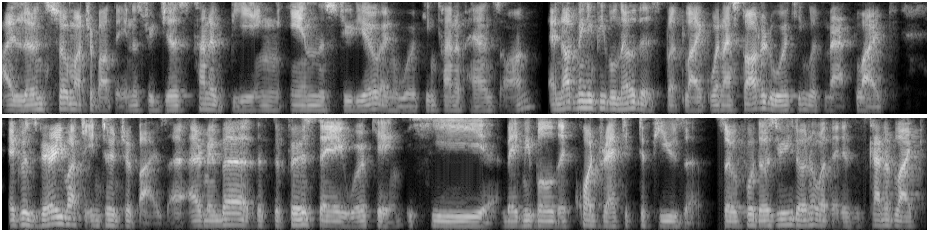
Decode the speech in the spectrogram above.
I learned so much about the industry just kind of being in the studio and working kind of hands on. And not many people know this, but like when I started working with Matt, like it was very much internship vibes. I, I remember the, the, first day working, he made me build a quadratic diffuser. So for those of you who don't know what that is, it's kind of like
